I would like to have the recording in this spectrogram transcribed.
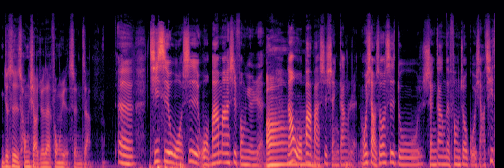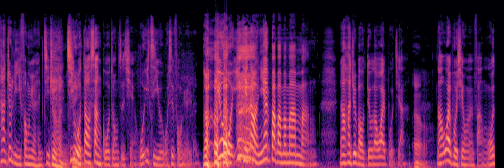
你就是从小就在丰原生长。呃，其实我是我妈妈是丰原人，啊，然后我爸爸是神冈人。我小时候是读神冈的丰州国小，其实他就离丰原很近，就很近。其实我到上国中之前，我一直以为我是丰原人，因为我一天到晚，你看爸爸妈妈忙，然后他就把我丢到外婆家，嗯，然后外婆嫌我们烦，我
